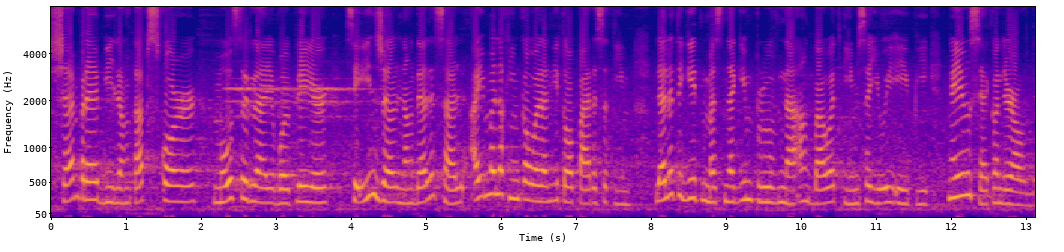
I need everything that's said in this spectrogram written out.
Siyempre, bilang top scorer, most reliable player, si Angel ng De La Salle ay malaking kawalan ito para sa team, lalo tigit mas nag-improve na ang bawat team sa UAAP ngayong second round.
